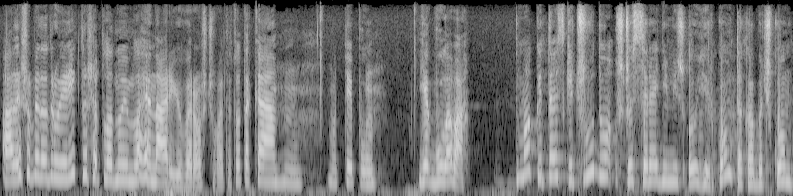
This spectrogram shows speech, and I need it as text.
Але щоб на другий рік, то ще плануємо лагенарію вирощувати. То така, ну, типу, як булава. Смак китайське чудо, щось середнє між огірком та кабачком.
